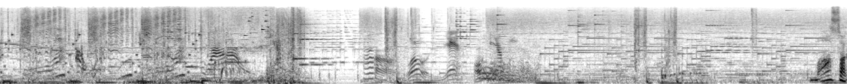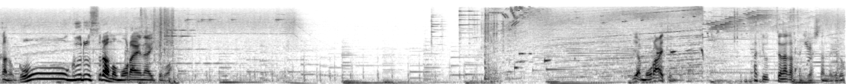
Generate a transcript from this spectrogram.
とうまさかのゴーグルすらももらえないとは。いやもらえてんのさっき売ってなかった気がしたんだけど。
